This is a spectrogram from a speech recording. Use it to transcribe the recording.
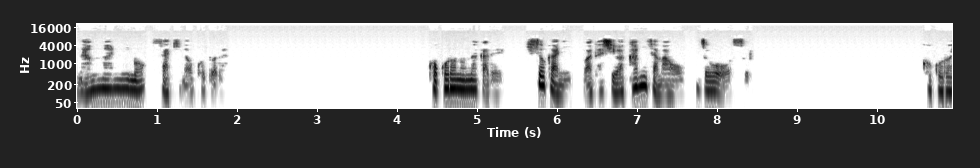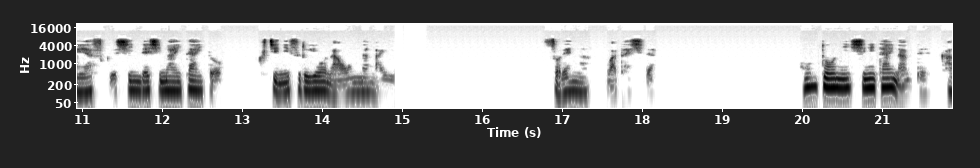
何万にも先のことだ。心の中で密かに私は神様を憎悪する。心安く死んでしまいたいと口にするような女がいる。それが私だ。本当に死にたいなんて考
